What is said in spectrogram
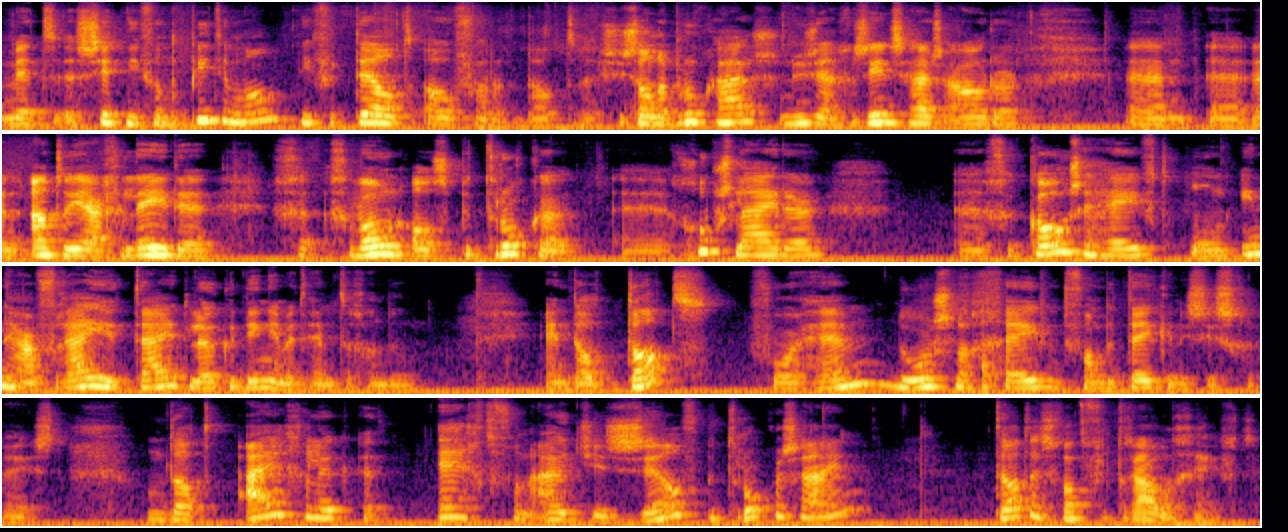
met Sydney van de Pieterman. Die vertelt over dat Susanne Broekhuis, nu zijn gezinshuisouder, een aantal jaar geleden ge gewoon als betrokken groepsleider gekozen heeft om in haar vrije tijd leuke dingen met hem te gaan doen. En dat dat voor hem doorslaggevend van betekenis is geweest. Omdat eigenlijk het echt vanuit jezelf betrokken zijn, dat is wat vertrouwen geeft.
